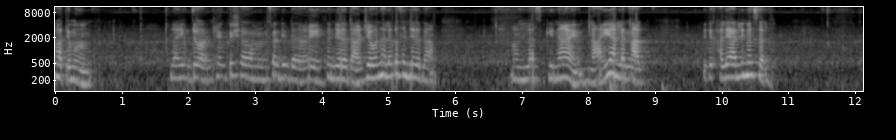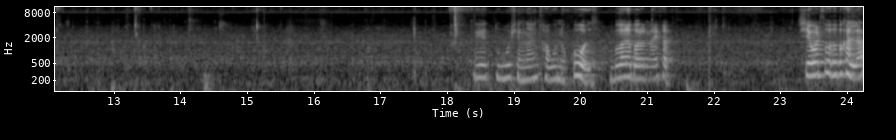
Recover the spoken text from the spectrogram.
खाते म्हणून. लाईक डन थँक्यू संदीप दादा. हे संजय दादा. जेवण झालं का संजय दादा? आणलास की नाही? नाही आणलं नाग. तिथे खाली आणली नसेल. हे तू शेंगदाणे खाऊ नकोस. बरं बरं नाही खात. शेवटचा होता तो खाल्ला.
